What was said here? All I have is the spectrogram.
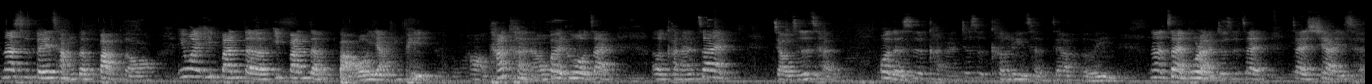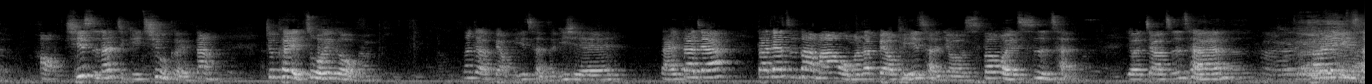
那是非常的棒的哦。因为一般的一般的保养品，哦，它可能会落在，呃，可能在角质层，或者是可能就是颗粒层这样而已。那再不然就是在在下一层，好，其实它几个球可以当就可以做一个我们那个表皮层的一些，来大家大家知道吗？我们的表皮层有分为四层，有角质层、颗粒层、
